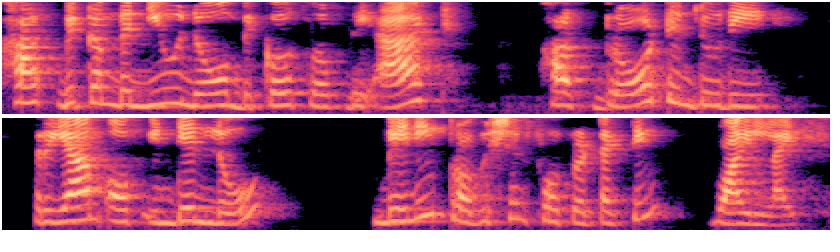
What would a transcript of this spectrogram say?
has become the new norm because of the act has brought into the realm of Indian law many provisions for protecting wildlife.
